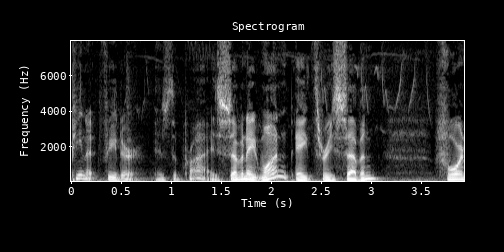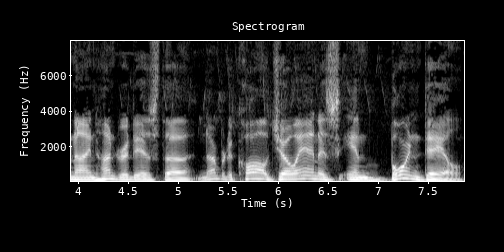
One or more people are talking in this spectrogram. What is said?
peanut feeder is the prize. 781 837 4900 is the number to call. Joanne is in Bournedale,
